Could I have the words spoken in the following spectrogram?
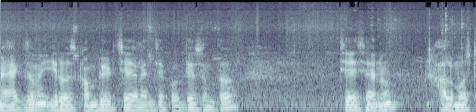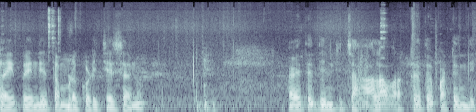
మ్యాక్సిమం ఈరోజు కంప్లీట్ చేయాలని చెప్పే ఉద్దేశంతో చేశాను. ఆల్మోస్ట్ అయిపోయింది. తమ్ముడు కూడా ఇచ్చేసాను. అయితే దీనికి చాలా వర్క్ అయితే పట్టింది.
